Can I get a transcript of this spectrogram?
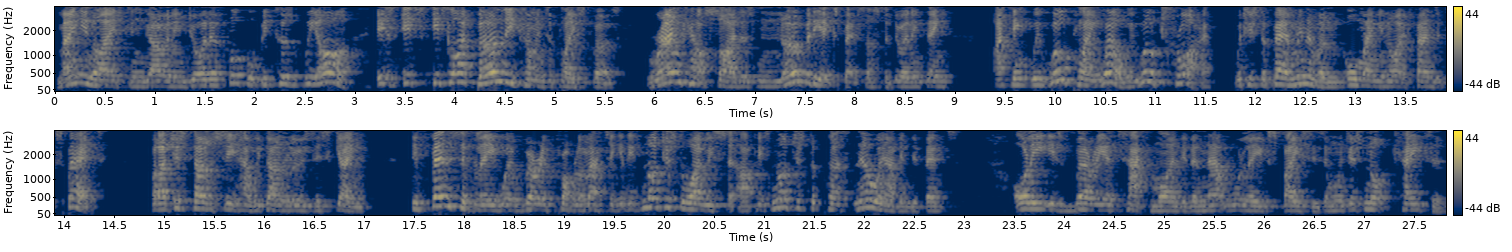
Man United can go and enjoy their football because we are. It's it's it's like Burnley coming to play Spurs. Rank outsiders. Nobody expects us to do anything. I think we will play well. We will try, which is the bare minimum all Man United fans expect. But I just don't see how we don't lose this game. Defensively, we're very problematic, and it's not just the way we set up, it's not just the personnel we have in defence. Ollie is very attack minded, and that will leave spaces, and we're just not catered.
